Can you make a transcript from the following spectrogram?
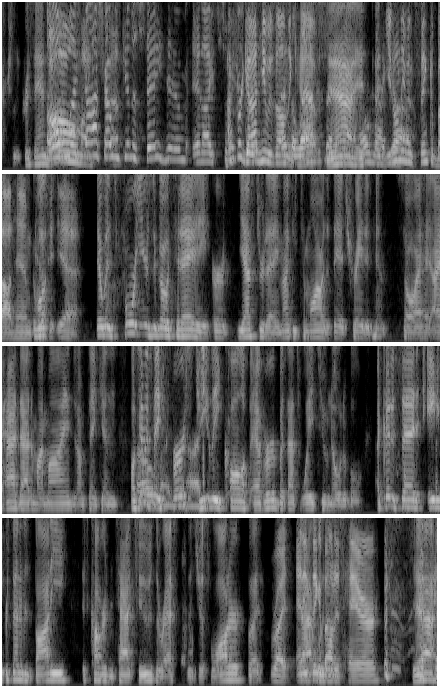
actually, Chris Andersen. Oh, Oh my, my gosh, I was gonna say him, and I I forgot he was on at the Cavs. Yeah, it- oh my you don't even think about him because Well- yeah. It was four years ago today, or yesterday, might be tomorrow, that they had traded him. So I, I had that in my mind, and I'm thinking I was gonna Oh say first God. G League call up ever, but that's way too notable. I could have said 80% of his body is covered in tattoos, the rest is just water. But Right. Anything about his hair. yeah,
